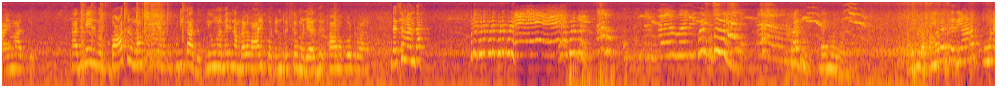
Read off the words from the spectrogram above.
பயமாக இருக்குது அதுவே இதுங்க பாத்ரூம்லாம் போனால் எனக்கு பிடிக்காது. இவங்கள மாரி நம்மளால வாரி போட்டுன்னு இருக்க முடியாது. அவங்க போட்டுருவாங்க. தசமா இருந்தா இவ சரியான பூனை.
